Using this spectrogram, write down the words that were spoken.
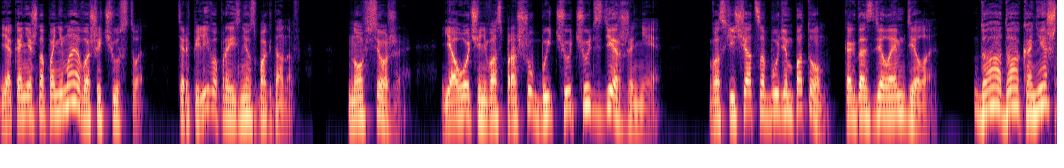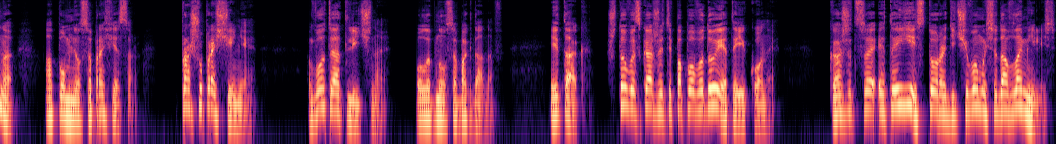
я, конечно, понимаю ваши чувства», — терпеливо произнес Богданов. «Но все же, я очень вас прошу быть чуть-чуть сдержаннее. Восхищаться будем потом, когда сделаем дело». «Да, да, конечно», — опомнился профессор. «Прошу прощения». «Вот и отлично», — улыбнулся Богданов. «Итак, Что вы скажете по поводу этой иконы?» «Кажется, это и есть то, ради чего мы сюда вломились»,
